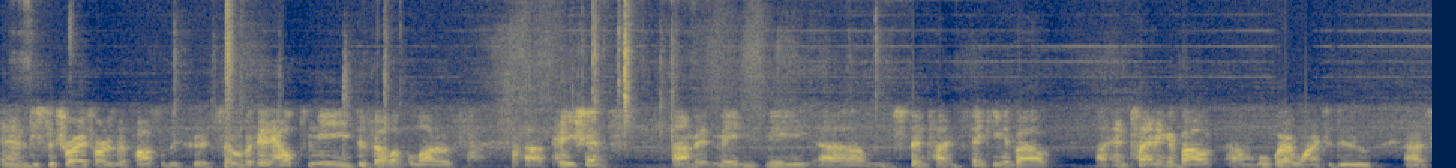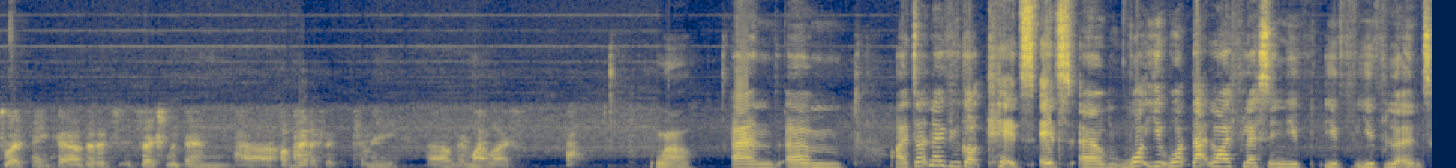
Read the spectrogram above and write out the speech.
and just to try as hard as I possibly could. So it helped me develop a lot of uh, patience. Um, it made me um, spend time thinking about uh, and planning about um, what I wanted to do. Uh, so I think uh, that it's, it's actually been uh, a benefit to me um, in my life. Wow. And um, I don't know if you've got kids. It's um, what you what that life lesson you've you've you've learned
